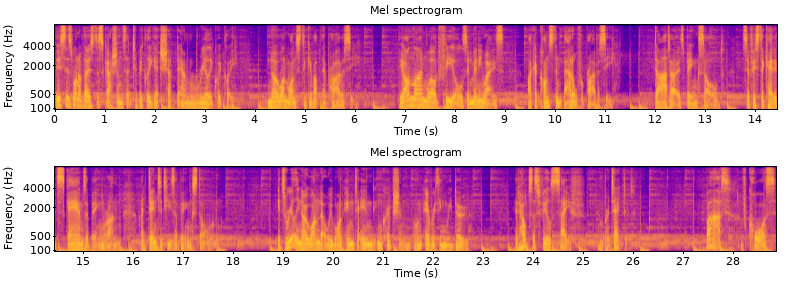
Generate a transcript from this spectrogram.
This is one of those discussions that typically gets shut down really quickly. No one wants to give up their privacy. The online world feels, in many ways, like a constant battle for privacy. Data is being sold, sophisticated scams are being run, identities are being stolen. It's really no wonder we want end to end encryption on everything we do. It helps us feel safe and protected. But, of course,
